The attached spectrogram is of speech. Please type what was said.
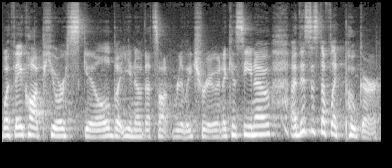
what they call pure skill, but you know that's not really true in a casino. Uh, this is stuff like poker,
